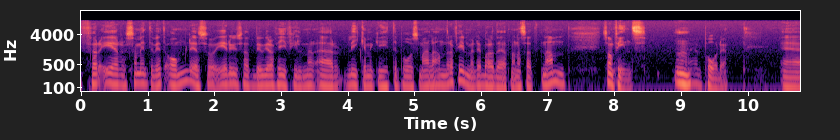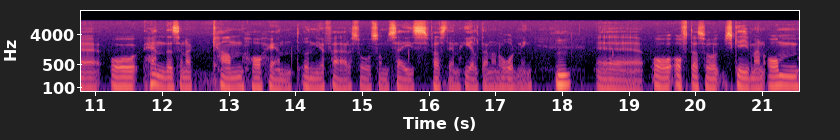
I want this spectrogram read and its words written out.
för er som inte vet om det så är det ju så att biografifilmer är lika mycket hittepå som alla andra filmer. Det är bara det att man har satt ett namn som finns Mm. eh, på det. Eh, och händelserna kan ha hänt ungefär så som sägs fast i en helt annan ordning. Mm. Eh, och ofta så skriver man om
